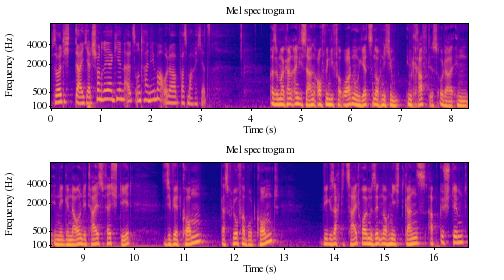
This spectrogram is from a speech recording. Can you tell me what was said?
sollte ich da jetzt schon reagieren als Unternehmer oder was mache ich jetzt? Also man kann eigentlich sagen, auch wenn die Verordnung jetzt noch nicht in, in Kraft ist oder in, in den genauen Details feststeht, sie wird kommen, das Flurverbot kommt. Wie gesagt, die Zeiträume sind noch nicht ganz abgestimmt,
